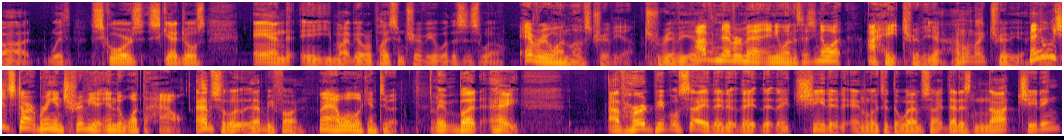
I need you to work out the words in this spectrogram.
uh, with scores, schedules, and you might be able to play some trivia with us as well. Everyone loves trivia. Trivia. I've never met anyone that says, you know what? I hate trivia. yeah, I don't like trivia. Maybe we should start bringing trivia into What the Howl. Absolutely, that'd be fun. Yeah, we'll look into it. But hey, I've heard people say they do, they that they cheated and looked at the website. That is not cheating.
